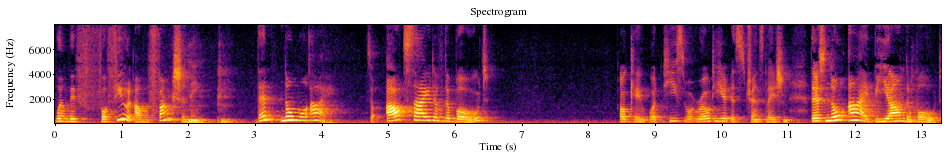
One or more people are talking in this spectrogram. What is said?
when we fulfill our functioning, then no more I. So outside of the boat, Okay, what he wrote here is translation. There's no I beyond the boat.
